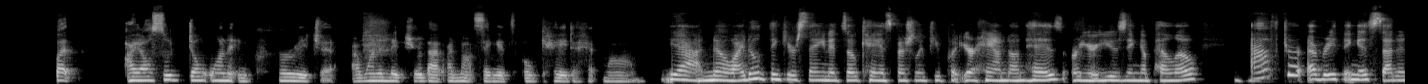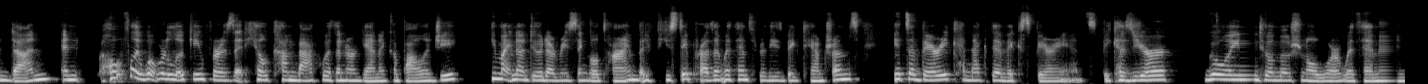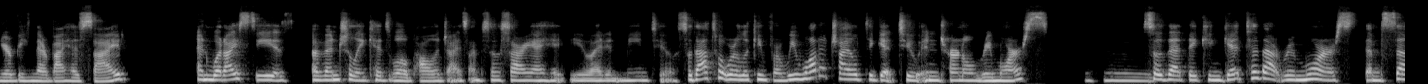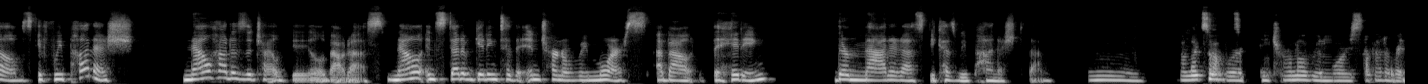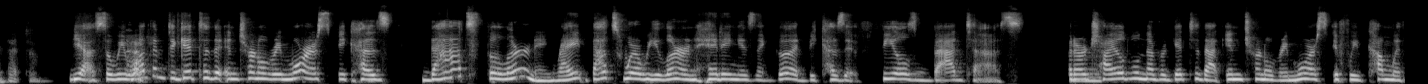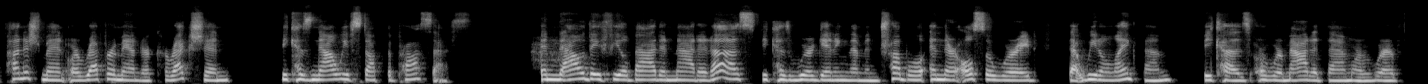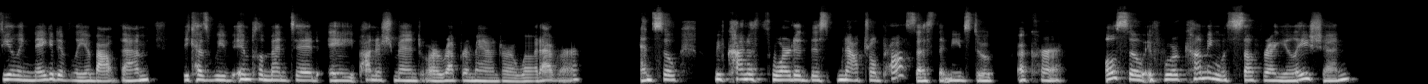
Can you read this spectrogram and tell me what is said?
but I also don't want to encourage it. I want to make sure that I'm not saying it's okay to hit mom. Yeah, no, I don't think you're saying it's okay, especially if you put your hand on his or you're using a pillow. Mm-hmm. After everything is said and done, and hopefully what we're looking for is that he'll come back with an organic apology. He might not do it every single time, but if you stay present with him through these big tantrums, it's a very connective experience because you're going to emotional war with him and you're being there by his side. And what I see is eventually kids will apologize. I'm so sorry I hit you. I didn't mean to. So that's what we're looking for. We want a child to get to internal remorse mm-hmm. so that they can get to that remorse themselves. If we punish, now how does the child feel about us? Now, instead of getting to the internal remorse about the hitting, they're mad at us because we punished them. Mm, I like so, that word, internal remorse. I got to write that down. Yeah. So we want them to get to the internal remorse because that's the learning, right? That's where we learn hitting isn't good because it feels bad to us. But our mm-hmm. child will never get to that internal remorse if we come with punishment or reprimand or correction, because now we've stopped the process. And now they feel bad and mad at us because we're getting them in trouble. And they're also worried that we don't like them because, or we're mad at them, or we're feeling negatively about them because we've implemented a punishment or a reprimand or whatever. And so we've kind of thwarted this natural process that needs to occur. Also, if we're coming with self regulation,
